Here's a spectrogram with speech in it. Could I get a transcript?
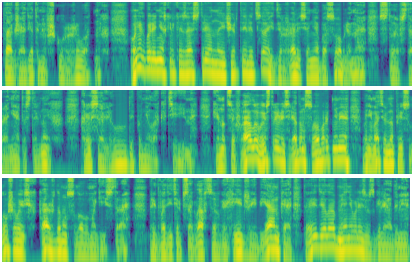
также одетыми в шкуры животных. У них были несколько заостренные черты лица, и держались они обособленно, стоя в стороне от остальных. «Крысолюды», — поняла Катерина. Киноцефалы выстроились рядом с оборотнями, внимательно прислушиваясь к каждому слову магистра. Предводитель псоглавцев Гахиджи и Бьянка то и дело обменивались взглядами.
